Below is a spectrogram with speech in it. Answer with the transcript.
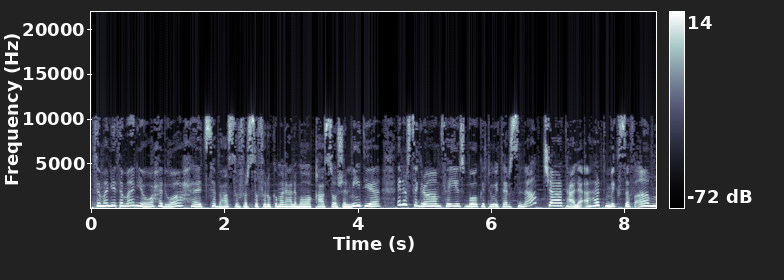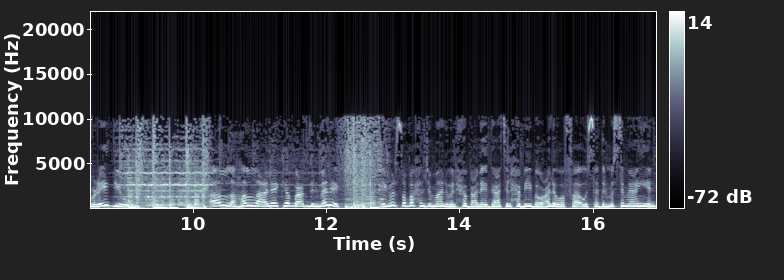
ثمانية, ثمانية واحد, واحد سبعة صفر صفر. وكمان على مواقع السوشيال ميديا إنستغرام فيسبوك تويتر سناب شات على at ميكس أف أم راديو. الله الله عليك يا أبو عبد الملك. يقول صباح الجمال والحب على إذاعة الحبيبة وعلى وفاء أستاذ المستمعين.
